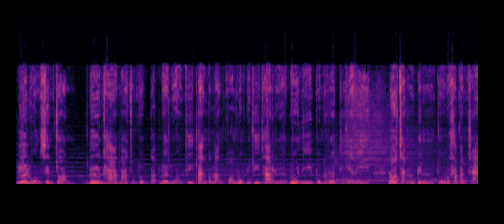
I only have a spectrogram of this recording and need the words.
เรือหลวงเซนจอนเดินทางมาสมทบกับเรือหลวงที่ตั้งกำลังพร้อมรบอยู่ที่ท่าเรือ โดยมีพลเรือตีเฮรี่ รอสันเป็นผู้บังคับบัญชา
